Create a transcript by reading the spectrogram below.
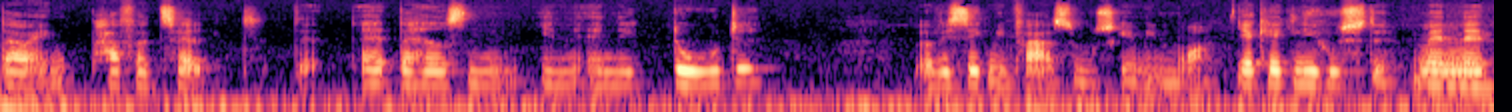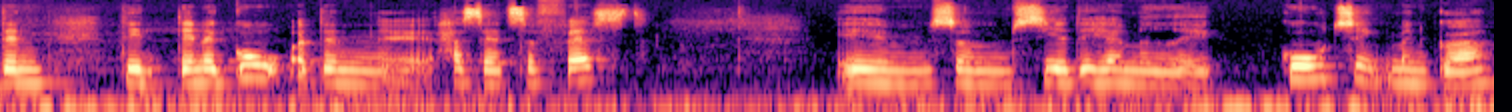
der har fortalt, at der havde sådan en anekdote og hvis ikke min far, så måske min mor. Jeg kan ikke lige huske det. Men mm. øh, den, den, den er god, og den øh, har sat sig fast, øh, som siger det her med øh, gode ting, man gør.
